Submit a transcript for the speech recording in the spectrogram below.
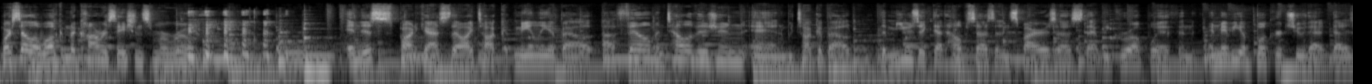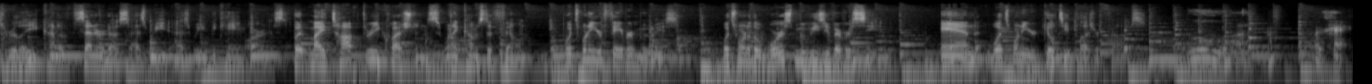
Marcela, welcome to Conversations from a Room. In this podcast, though, I talk mainly about uh, film and television, and we talk about the music that helps us, that inspires us, that we grew up with, and, and maybe a book or two that, that has really kind of centered us as we as we became artists. But my top three questions when it comes to film: What's one of your favorite movies? What's one of the worst movies you've ever seen? And what's one of your guilty pleasure films? Ooh, okay.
